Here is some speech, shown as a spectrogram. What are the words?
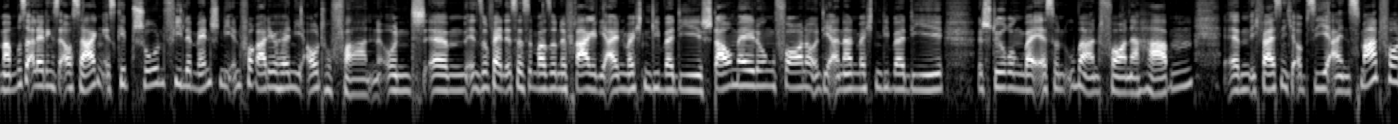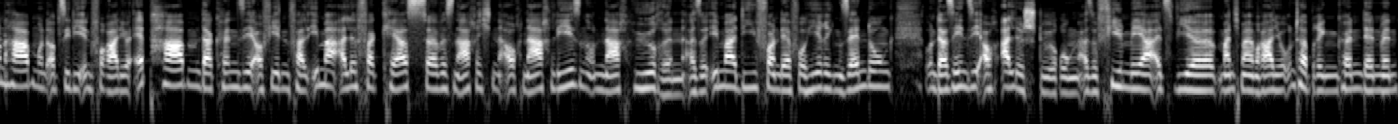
Man muss allerdings auch sagen, es gibt schon viele Menschen, die Inforadio hören, die Auto fahren. Und ähm, insofern ist das immer so eine Frage. Die einen möchten lieber die Staumeldungen vorne und die anderen möchten lieber die Störungen bei S- und U-Bahn vorne haben. Ähm, ich weiß nicht, ob Sie ein Smartphone haben und ob Sie die Inforadio-App haben. Da können Sie auf jeden Fall immer alle Verkehrsservice-Nachrichten auch nachlesen und nachhören. Also immer die von der vorherigen Sendung. Und da sehen Sie auch alle Störungen. Also viel mehr, als wir manchmal im Radio unterbringen können. Denn wenn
